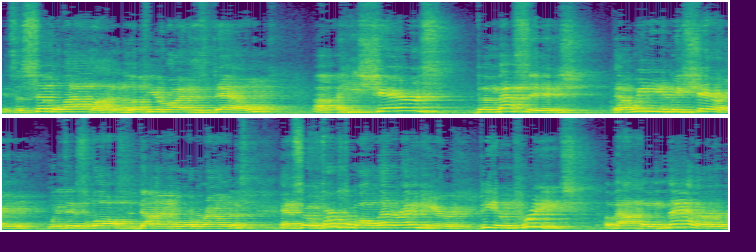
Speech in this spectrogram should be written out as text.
It's a simple outline. I'd love for you to write this down. Uh, he shares the message that we need to be sharing with this lost and dying world around us. And so, first of all, letter A here, Peter preached about the manner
